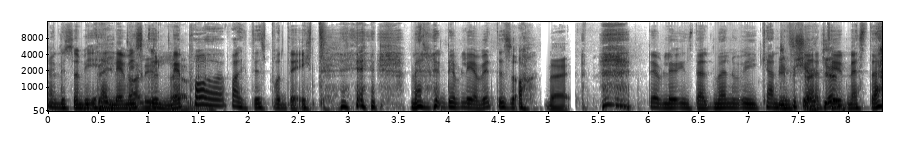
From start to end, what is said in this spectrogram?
Eller som vi i helgen, vi lite, skulle eller? på, faktiskt på dejt. Men det blev inte så. Nej, Det blev inställt. Men vi kanske Vi ska till nästa.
